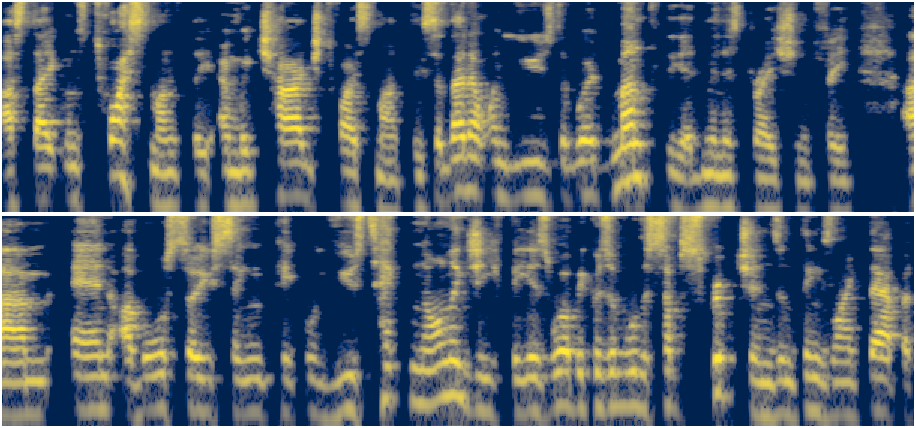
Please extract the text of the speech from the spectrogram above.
our statements twice monthly and we charge twice monthly. So they don't want to use the word monthly administration fee. Um, and I've also seen people use technology fee as well because of all the subscriptions and things like that. But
